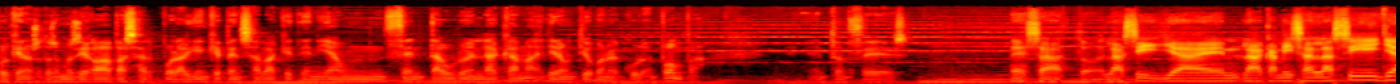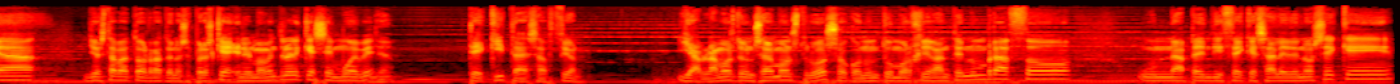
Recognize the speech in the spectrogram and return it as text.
porque nosotros hemos llegado a pasar por alguien que pensaba que tenía un centauro en la cama y era un tío con el culo en pompa. Entonces, Exacto, la silla en la camisa en la silla. Yo estaba todo el rato en eso, pero es que en el momento en el que se mueve ya. te quita esa opción. Y hablamos de un ser monstruoso con un tumor gigante en un brazo, un apéndice que sale de no sé qué.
